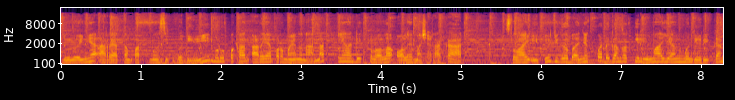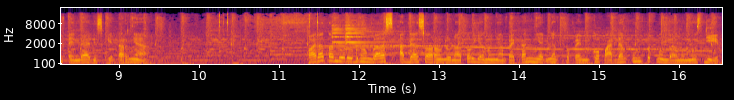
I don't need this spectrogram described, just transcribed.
dulunya area tempat masjid berdiri merupakan area permainan anak yang dikelola oleh masyarakat. Selain itu juga banyak pedagang kaki lima yang mendirikan tenda di sekitarnya. Pada tahun 2016, ada seorang donatur yang menyampaikan niatnya ke Pemko Padang untuk membangun masjid.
